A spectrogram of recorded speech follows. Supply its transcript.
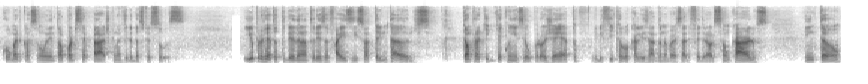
Como a educação ambiental pode ser prática na vida das pessoas. E o projeto Trilha da Natureza faz isso há 30 anos. Então, para quem quer conhecer o projeto, ele fica localizado na Universidade Federal de São Carlos. Então,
